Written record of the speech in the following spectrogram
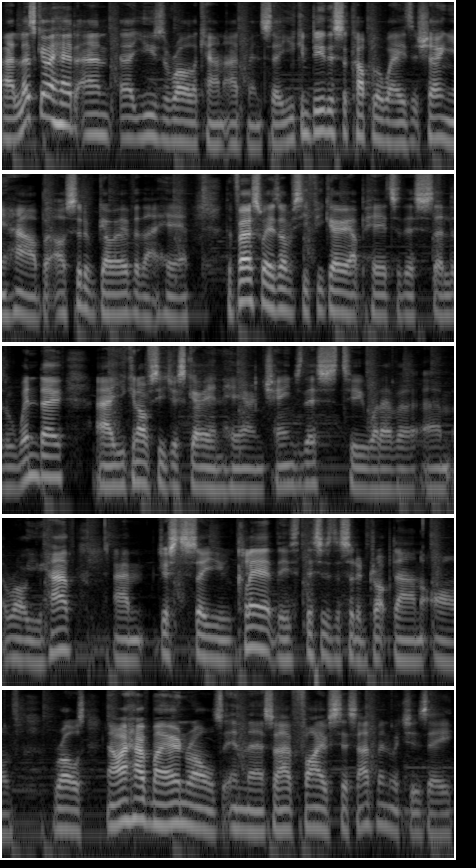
uh, let's go ahead and uh, use the role account admin. So you can do this a couple of ways. It's showing you how, but I'll sort of go over that here. The first way is obviously if you go up here to this uh, little window, uh, you can obviously just go in here and change this to whatever um, role you have. Um, just so you clear this, this is the sort of drop down of roles. Now I have my own roles in there. So I have five sysadmin, which is a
